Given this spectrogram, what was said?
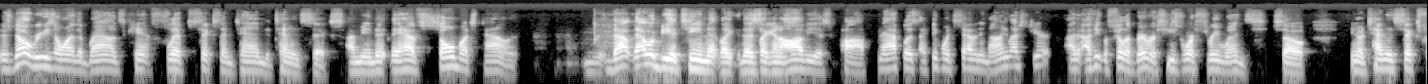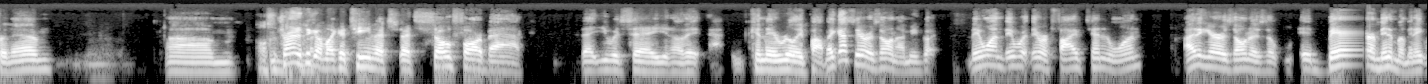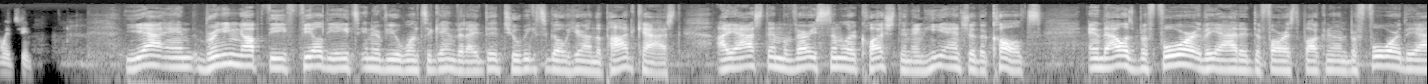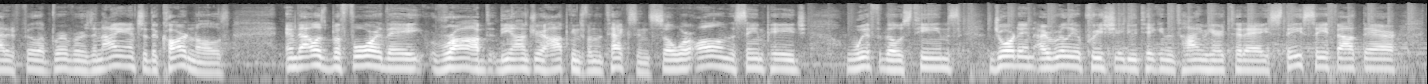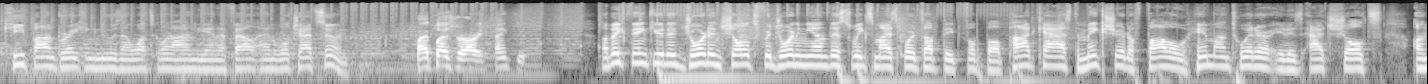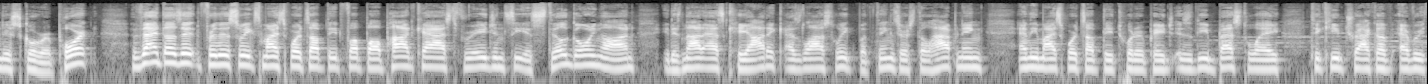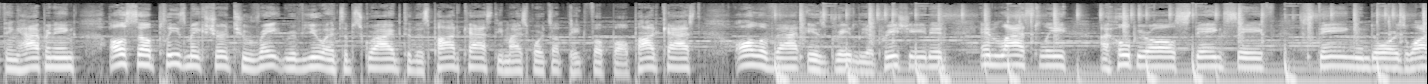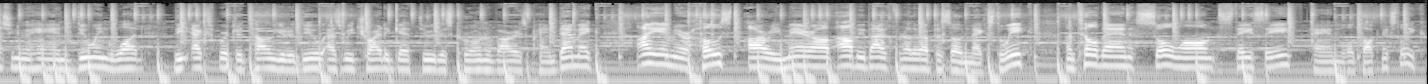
there's no reason why the Browns can't flip six and ten to ten and six. I mean, they, they have so much talent. That that would be a team that like there's like an obvious pop. Indianapolis, I think went seven and nine last year. I, I think with Philip Rivers, he's worth three wins. So, you know, ten and six for them. Um, also, I'm trying to think of like a team that's that's so far back that you would say, you know, they can they really pop? I guess Arizona. I mean, they won. They were they were five ten and one. I think Arizona is a, a bare minimum an eight win team. Yeah, and bringing up the Field Yates interview once again that I did two weeks ago here on the podcast, I asked him a very similar question, and he answered the Colts. And that was before they added DeForest Buckner and before they added Philip Rivers. And I answered the Cardinals. And that was before they robbed DeAndre Hopkins from the Texans. So we're all on the same page with those teams. Jordan, I really appreciate you taking the time here today. Stay safe out there. Keep on breaking news on what's going on in the NFL, and we'll chat soon. My pleasure, Ari. Thank you. A big thank you to Jordan Schultz for joining me on this week's My Sports Update Football podcast. Make sure to follow him on Twitter. It is at Schultz underscore report. That does it for this week's My Sports Update Football podcast. Free agency is still going on. It is not as chaotic as last week, but things are still happening. And the My Sports Update Twitter page is the best way to keep track of everything happening. Also, please make sure to rate, review, and subscribe to this podcast, the My Sports Update Football podcast. All of that is greatly appreciated. And lastly, I hope you're all staying safe, staying indoors, washing your hands, doing what the experts are telling you to do as we try to get through this coronavirus pandemic. I am your host, Ari Meirov. I'll be back for another episode next week. Until then, so long, stay safe, and we'll talk next week.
